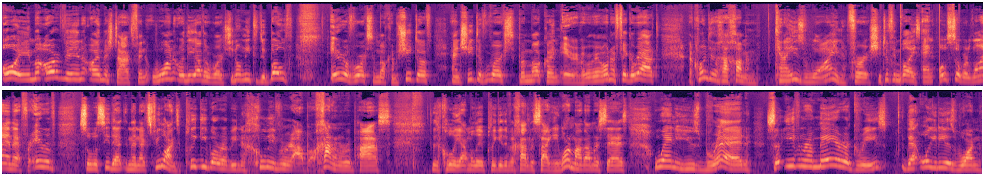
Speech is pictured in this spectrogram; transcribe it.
Ma'arvin, Oy Meshtatfin. One or the other works. You don't need to do both. Erev works for Makam Shituf, and Shituf works for Makam Erev. We're going to figure out, according to the Chachamim, can I use wine for Shitufim Muvais and also rely on that for Erev? So we'll see that in the next few lines. Rabbi Nechumi Chanan Rapas, the One Madamar says, when you use bread, so even Rameir agrees that all you need is one.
